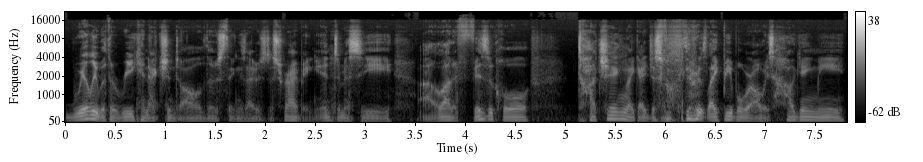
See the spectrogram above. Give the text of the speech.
really with a reconnection to all of those things I was describing intimacy, uh, a lot of physical touching. Like I just felt like there was like people were always hugging me,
